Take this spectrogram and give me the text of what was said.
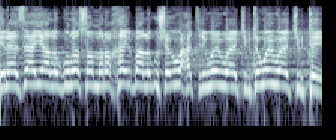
jinaase ayaa lagula soo maro khayr baa lagu sheego waxaa tidhi way waajibte way waajibtee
